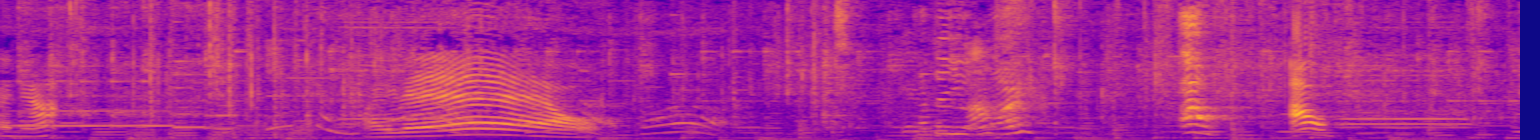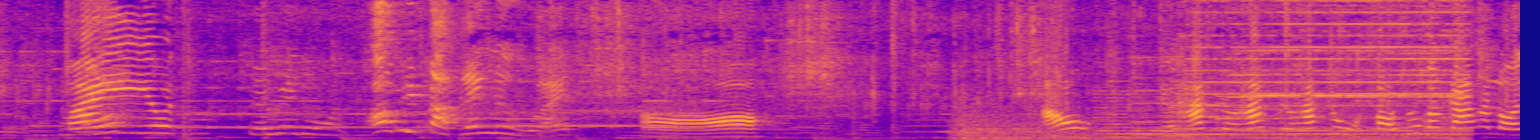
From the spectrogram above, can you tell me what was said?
อันเนี้ย ไปแล้ว มันจะหยุดไหมอ้าวเอ้าไม่หยุด เดี๋ยวพี่ดูมันอ้าวพี่ปรับเลขหนึ่งไว้ อ๋อ เอาเดี๋ยวฮักเดี๋ยวฮักเดี๋ยวฮักอยู่ต่อสู้กันกลางถนน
